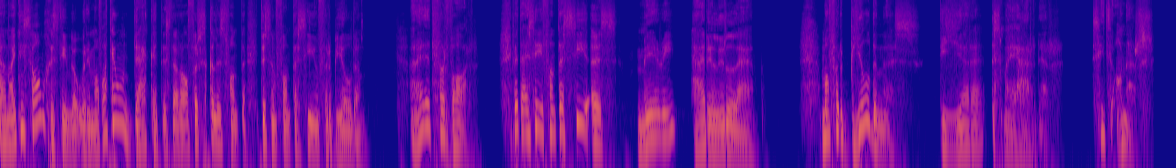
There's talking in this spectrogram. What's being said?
Um, hy het nie saamgestem daaroor nie, maar wat hy ontdek het is dat daar 'n verskil is van tussen fantasie en verbeelding. En hy het dit verwar. Jy weet hy sê fantasie is Mary had a little lamb. Maar verbeelding is die Here is my herder. Dis iets anders.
